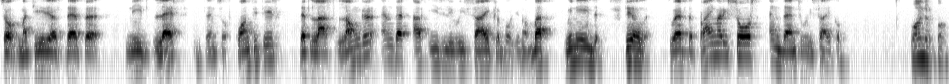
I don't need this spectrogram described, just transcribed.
So materials that uh, need less in terms of quantities, that last longer, and that are easily recyclable. You know, but we need still to have the primary source and then to recycle. Wonderful.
